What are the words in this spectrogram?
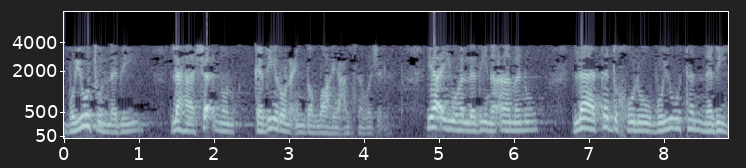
بيوت النبي لها شأن كبير عند الله عز وجل. يا أيها الذين آمنوا لا تدخلوا بيوت النبي.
